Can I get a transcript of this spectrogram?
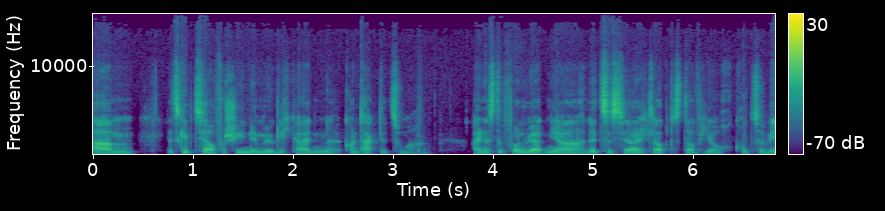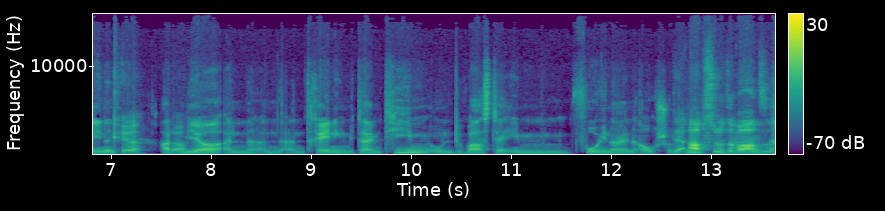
Ähm, jetzt gibt es ja auch verschiedene Möglichkeiten, Kontakte zu machen. Eines davon, wir hatten ja letztes Jahr, ich glaube, das darf ich auch kurz erwähnen, okay, hatten wir ein, ein, ein, Training mit deinem Team und du warst ja im Vorhinein auch schon. Der absolute Wahnsinn.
